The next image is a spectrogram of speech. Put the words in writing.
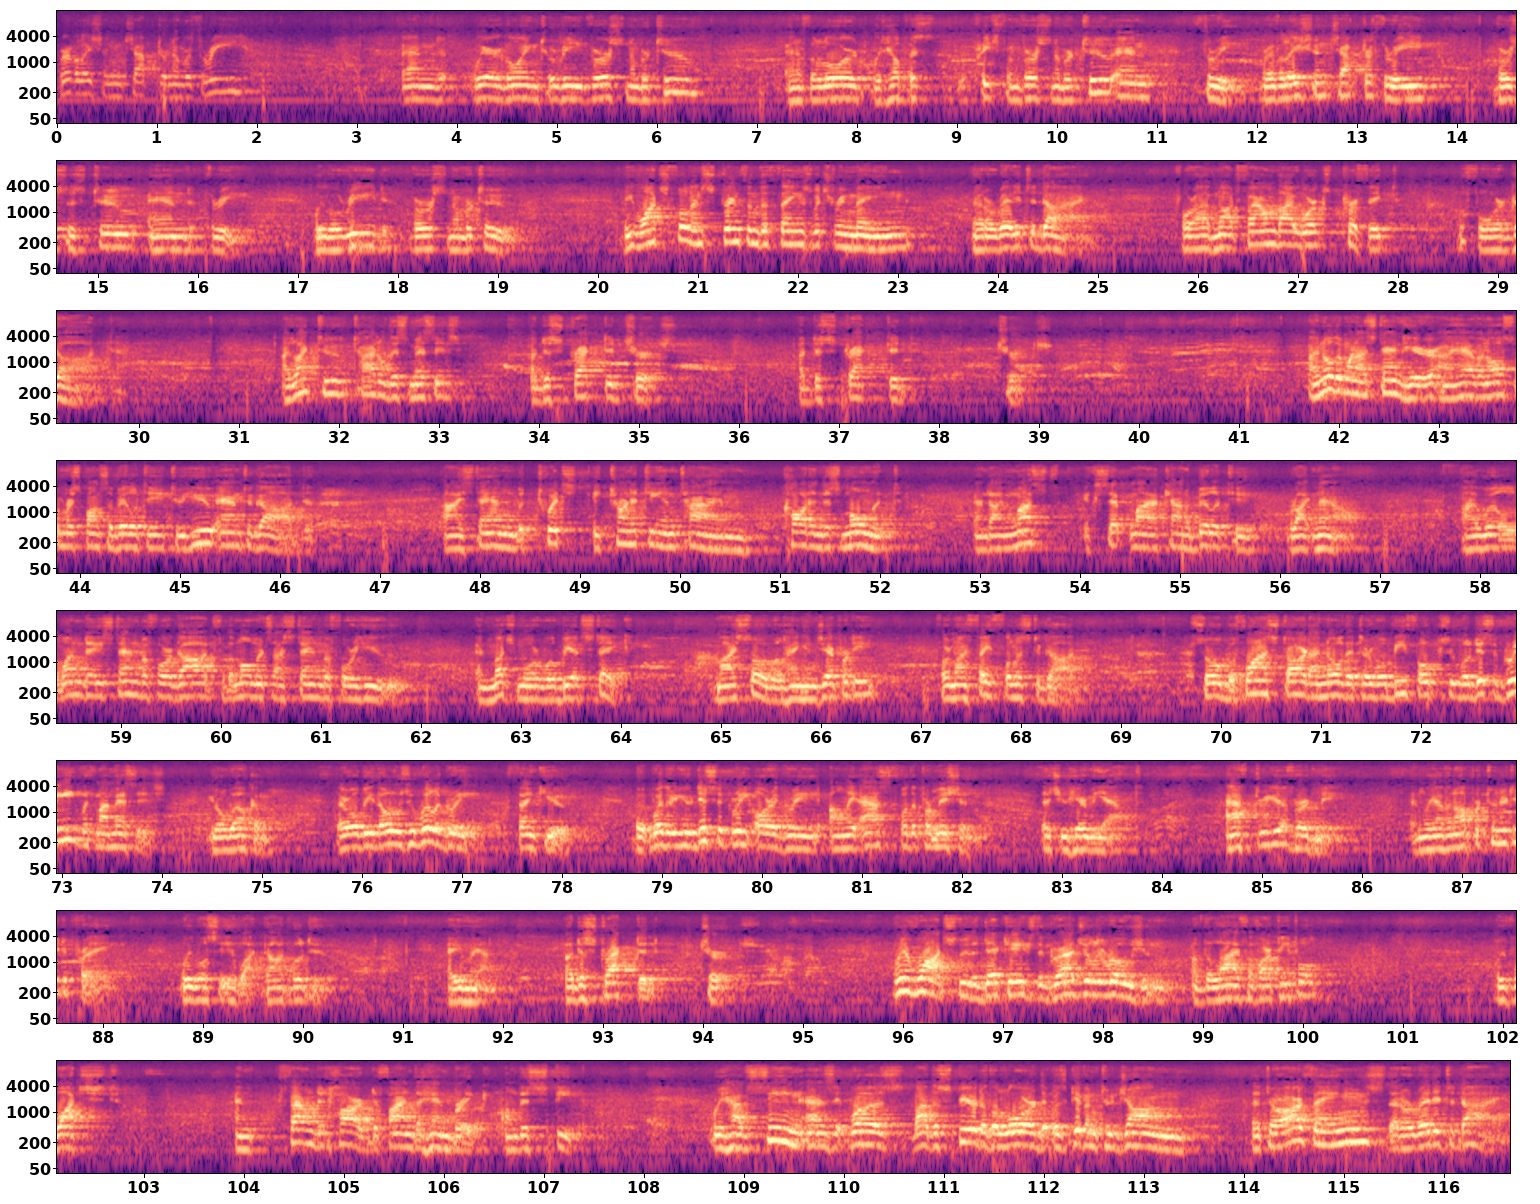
Revelation chapter number 3, and we're going to read verse number 2. And if the Lord would help us, we'll preach from verse number 2 and 3. Revelation chapter 3, verses 2 and 3. We will read verse number 2. Be watchful and strengthen the things which remain that are ready to die, for I have not found thy works perfect before God. I'd like to title this message, A Distracted Church. A Distracted Church. I know that when I stand here, I have an awesome responsibility to you and to God. I stand betwixt eternity and time, caught in this moment, and I must accept my accountability right now. I will one day stand before God for the moments I stand before you, and much more will be at stake. My soul will hang in jeopardy for my faithfulness to God. So before I start, I know that there will be folks who will disagree with my message. You're welcome. There will be those who will agree. Thank you. But whether you disagree or agree, I only ask for the permission that you hear me out. After you have heard me, and we have an opportunity to pray, we will see what God will do. Amen. A distracted church. We have watched through the decades the gradual erosion of the life of our people. We've watched and found it hard to find the handbrake on this steep. We have seen, as it was by the Spirit of the Lord that was given to John, that there are things that are ready to die.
